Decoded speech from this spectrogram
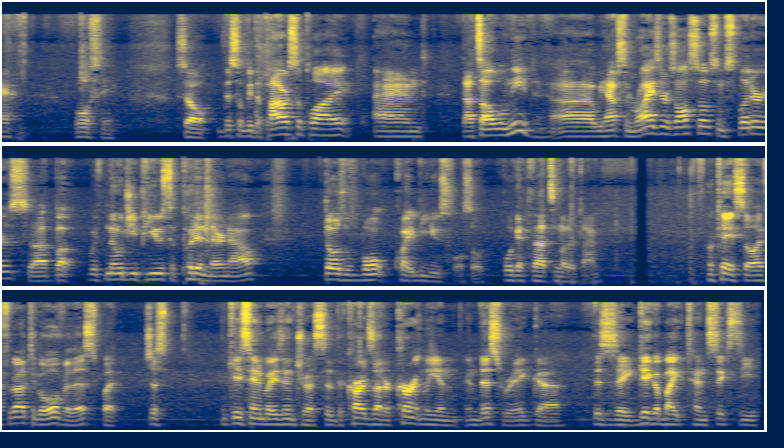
eh, we'll see. So this will be the power supply and that's all we'll need. Uh, we have some risers also, some splitters, uh, but with no GPUs to put in there now, those won't quite be useful, so we'll get to that some other time. Okay, so I forgot to go over this, but just in case anybody's interested, the cards that are currently in, in this rig, uh, this is a Gigabyte 1060,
